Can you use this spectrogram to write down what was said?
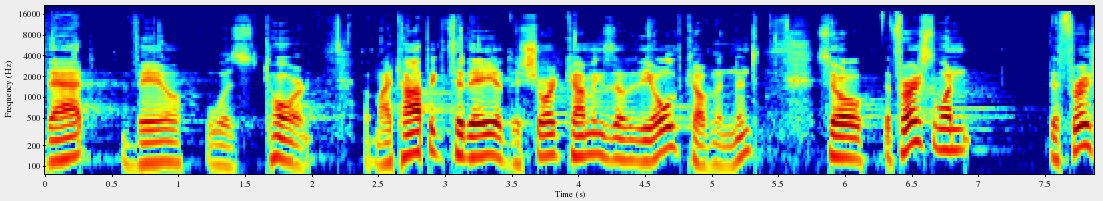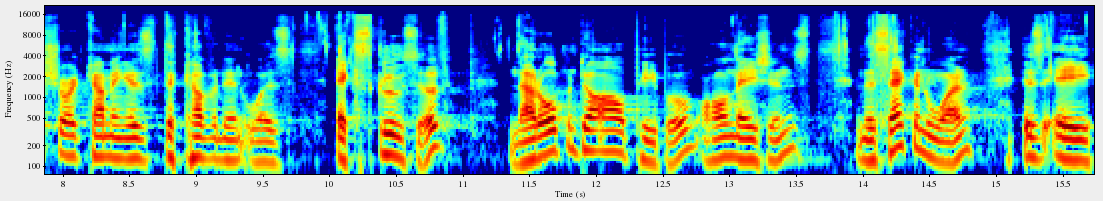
that veil was torn. But my topic today are the shortcomings of the old covenant. So the first one, the first shortcoming is the covenant was exclusive, not open to all people, all nations. And the second one is a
